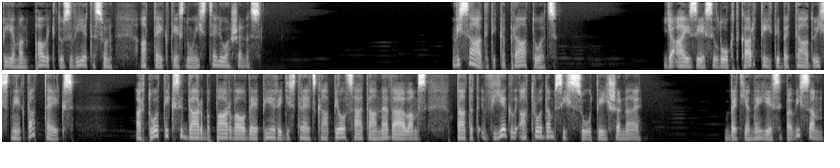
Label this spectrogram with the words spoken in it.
bija man palikt uz vietas un atteikties no izceļošanas? Visādi tika prātots. Ja aiziesi lūgt kartīti, bet tādu izsniegt atteiks, ar to tiksi darba pārvaldē pieregistrēts kā pilsētā nevēlams, tātad viegli atrodams izsūtīšanai. Bet, ja neiesi pavisam,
